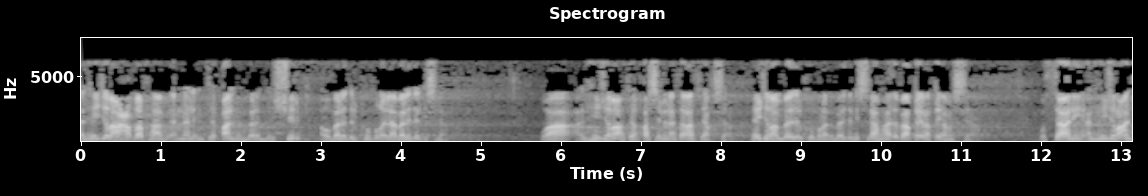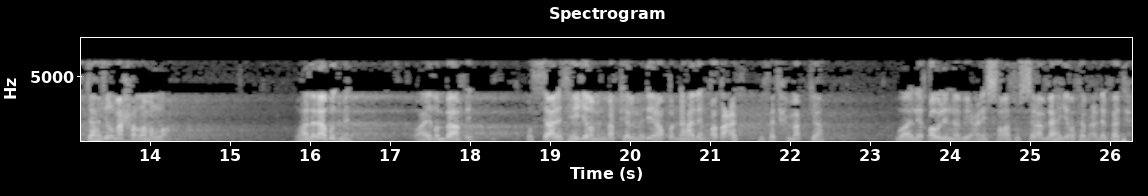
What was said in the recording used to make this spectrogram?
الهجرة عرفها بأنها الانتقال من بلد الشرك أو بلد الكفر إلى بلد الإسلام. والهجرة تنقسم إلى ثلاثة أقسام. هجرة من بلد الكفر إلى بلد الإسلام هذا باقي إلى قيام الساعة. والثاني الهجرة أن تهجر ما حرم الله. وهذا لا بد منه وأيضا باقي. والثالث هجرة من مكة للمدينة وقلنا هذه انقطعت بفتح مكة ولقول النبي عليه الصلاة والسلام لا هجرة بعد الفتح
